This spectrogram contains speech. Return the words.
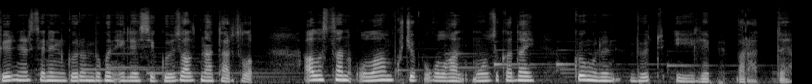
бир нерсенин көрүнбөгөн элеси көз алдына тартылып алыстан улам күчөп угулган музыкадай көңүлүн бүт ээлеп баратты.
